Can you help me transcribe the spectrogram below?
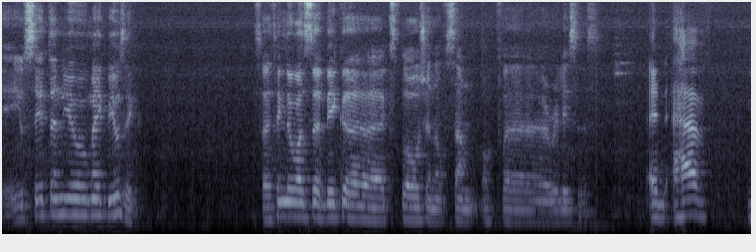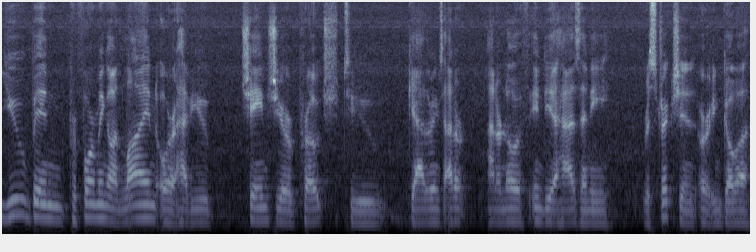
you sit and you make music so I think there was a big uh, explosion of some of uh, releases And have you been performing online, or have you changed your approach to gatherings? I don't, I don't know if India has any restriction, or in Goa,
